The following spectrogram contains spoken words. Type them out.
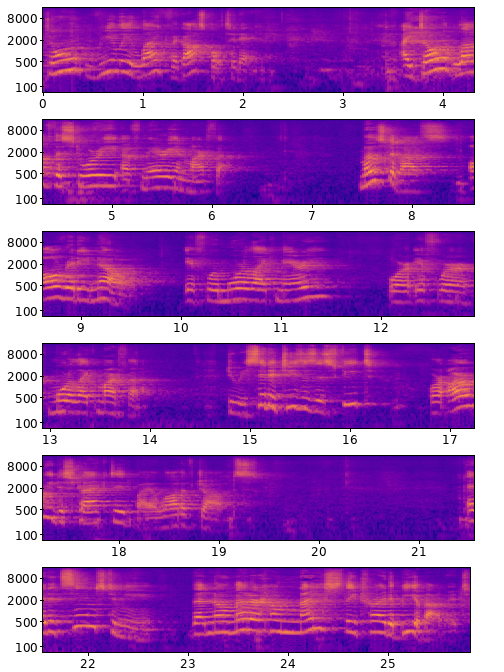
don't really like the gospel today. I don't love the story of Mary and Martha. Most of us already know if we're more like Mary or if we're more like Martha. Do we sit at Jesus' feet or are we distracted by a lot of jobs? And it seems to me that no matter how nice they try to be about it,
